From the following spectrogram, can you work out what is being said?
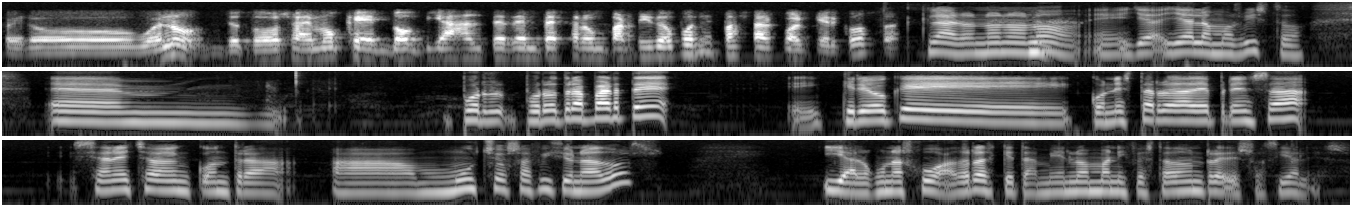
pero bueno, todos sabemos que dos días antes de empezar un partido puede pasar cualquier cosa. Claro, no, no, no, eh, ya, ya lo hemos visto. Em, por, por otra parte, eh, creo que con esta rueda de prensa se han echado en contra a muchos aficionados y a algunas jugadoras que también lo han manifestado en redes sociales.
